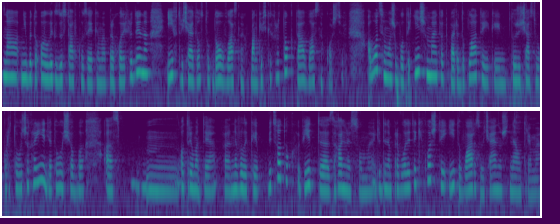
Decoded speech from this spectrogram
на нібито OLX доставку, за якими приходить людина і втрачає доступ до власних банківських карток та власних коштів. Або це може бути інший метод передоплати, який дуже часто використовують шахраї для того, щоб е, отримати е, невеликий відсоток від е, загальної суми. Людина переводить такі кошти, і товар, звичайно ж, не отримує.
